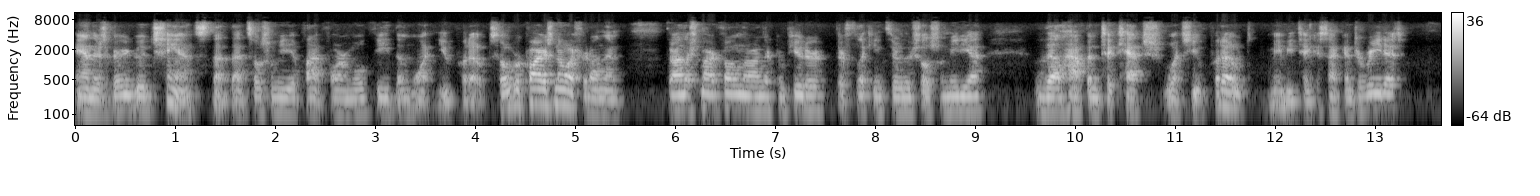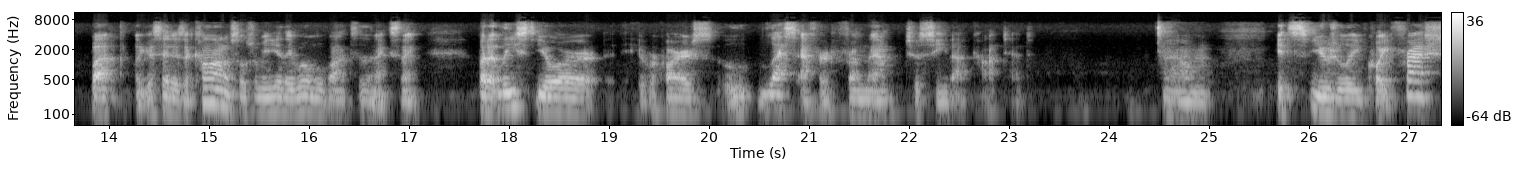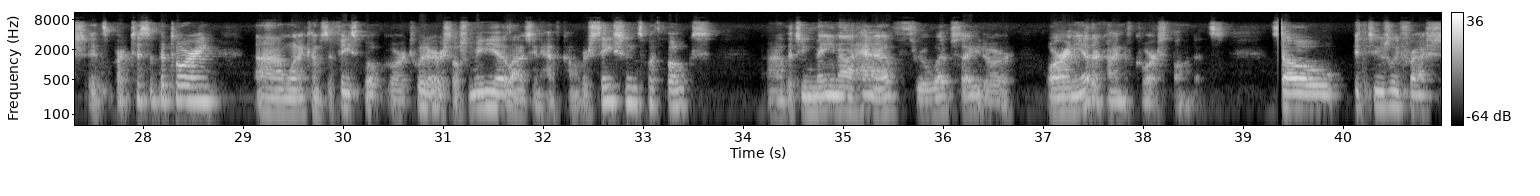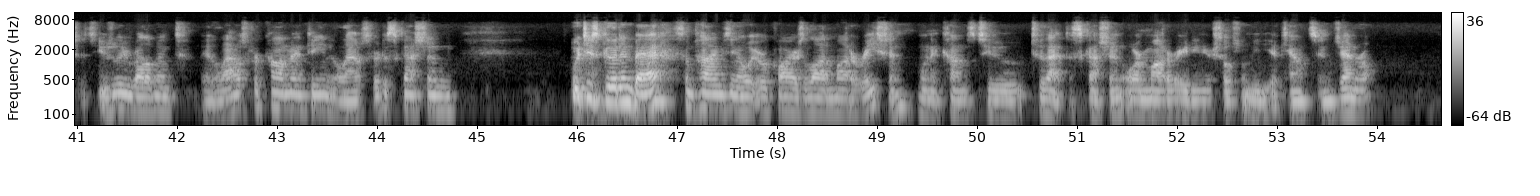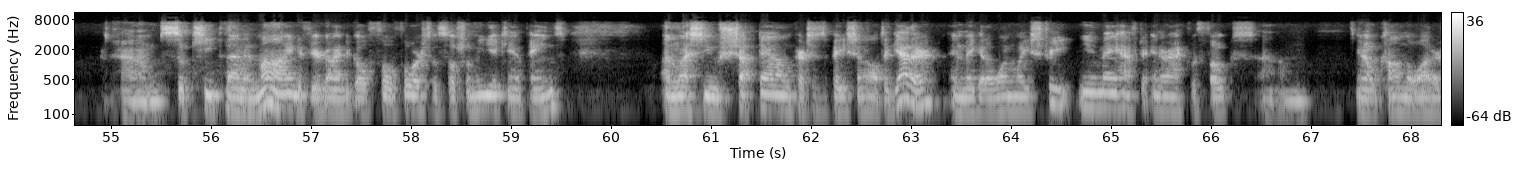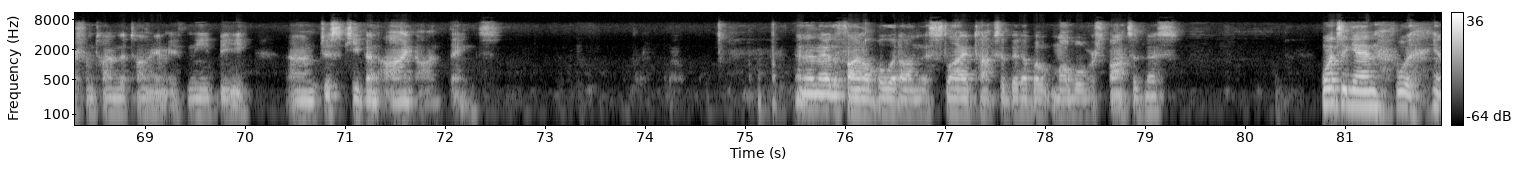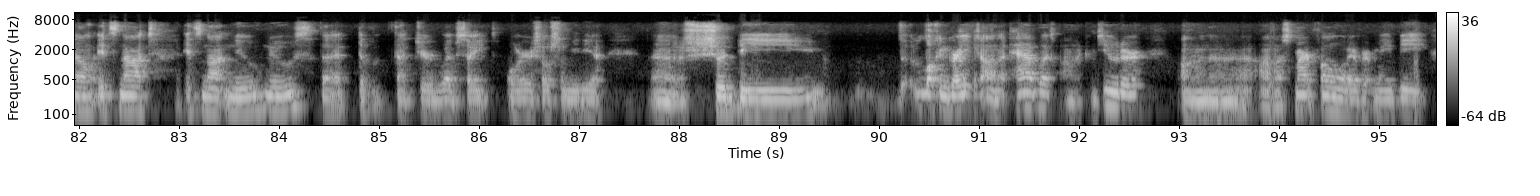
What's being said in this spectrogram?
And there's a very good chance that that social media platform will feed them what you put out. So it requires no effort on them they're on their smartphone, they're on their computer, they're flicking through their social media. They'll happen to catch what you put out, maybe take a second to read it. But like I said, as a con of social media, they will move on to the next thing. But at least your it requires less effort from them to see that content. Um, it's usually quite fresh, it's participatory. Um, when it comes to Facebook or Twitter or social media, allows you to have conversations with folks uh, that you may not have through a website or or any other kind of correspondence. So it's usually fresh, it's usually relevant, it allows for commenting, it allows for discussion, which is good and bad. Sometimes, you know, it requires a lot of moderation when it comes to, to that discussion or moderating your social media accounts in general. Um, so keep that in mind if you're going to go full force with social media campaigns unless you shut down participation altogether and make it a one-way street, you may have to interact with folks, um, you know, calm the waters from time to time if need be. Um, just keep an eye on things. And then there, the final bullet on this slide talks a bit about mobile responsiveness. once again, you know, it's not it's not new news that that your website or your social media uh, should be looking great on a tablet, on a computer, on a, on a smartphone, whatever it may be.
